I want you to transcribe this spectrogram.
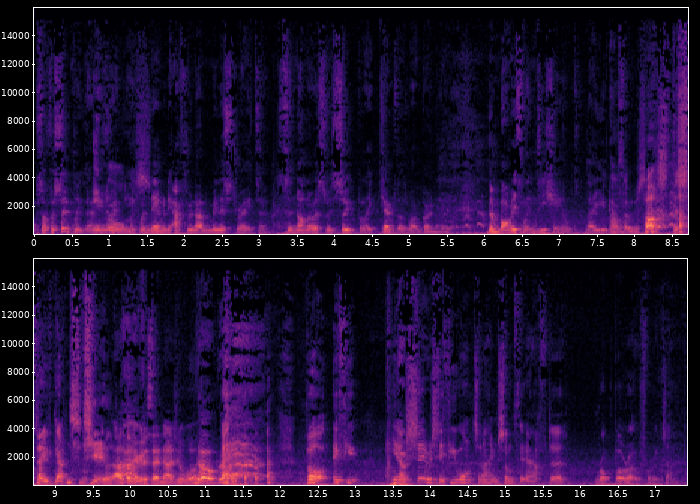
So for Super League then, if we're, Enormous. if we're naming it after an administrator synonymous with Super League, James knows what I'm going with. The Maurice Lindsay Shield. There you go. I thought it was Oh. the, the Steve Ganson Shield. I thought you were going to say Nigel Wood. No, no. But if you, you know, seriously, if you want to name something after Rob Burrow, for example,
